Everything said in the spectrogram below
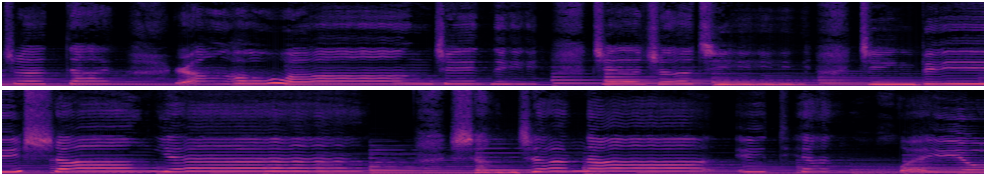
着呆，然后忘记你，接着紧紧闭上眼，想着那一天会有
